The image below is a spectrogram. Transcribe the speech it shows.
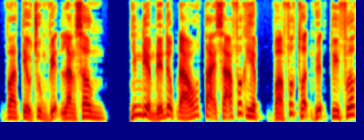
và tiểu chủng viện Làng Sông, những điểm đến độc đáo tại xã Phước Hiệp và Phước Thuận huyện Tuy Phước.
